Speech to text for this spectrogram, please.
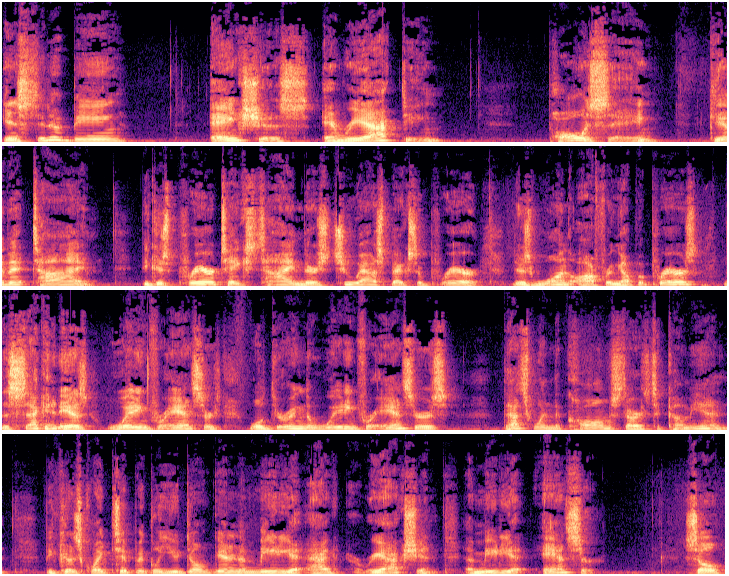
Instead of being anxious and reacting, Paul is saying, give it time because prayer takes time. There's two aspects of prayer. There's one offering up of prayers, the second is waiting for answers. Well, during the waiting for answers, that's when the calm starts to come in because quite typically you don't get an immediate ag- reaction, immediate answer. So,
